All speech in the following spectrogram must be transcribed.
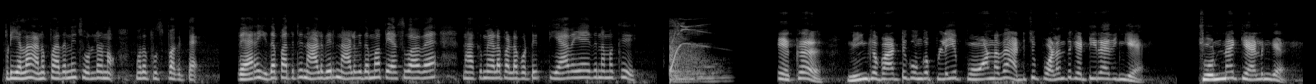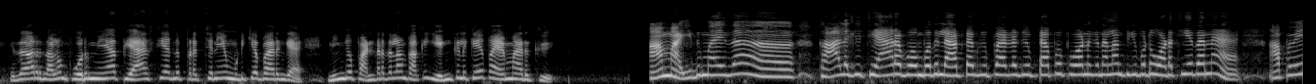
இப்படியெல்லாம் அனுப்பாதன்னு சொல்லணும் முத புஷ்பா கிட்ட. வேற இதை பார்த்துட்டு நாலு பேர் நாலு விதமாக பேசுவாவே? நாக்கு மேலே பல்ல போட்டு தேவையா இது நமக்கு? ஏக்க நீங்க பாட்டுக்கு உங்க பிள்ளைய போனதை அடிச்சு பொழந்து கட்டிடாதீங்க சொன்னா கேளுங்க. எதா இருந்தாலும் பொறுமையா பேசி அந்த பிரச்சனையை முடிக்க பாருங்க. நீங்க பண்றதெல்லாம் பார்க்க எங்களுக்கே பயமா இருக்கு. ஆமா இது மாதிரி தான் காலேஜ் சேர போகும்போது லேப்டாப் கிப்டாப் கிப்டாப் போனுக்குனெல்லாம் தூக்கி போட்டு உடச்சியே தானே? அப்பவே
